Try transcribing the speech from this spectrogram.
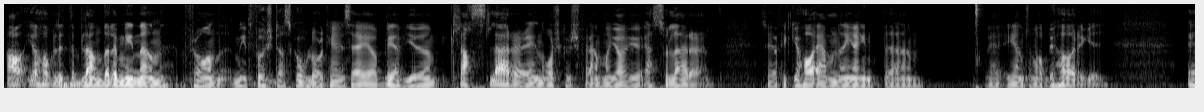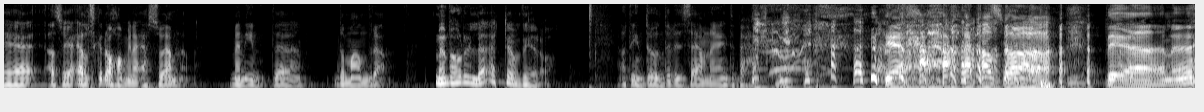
Ja, jag har väl lite blandade minnen från mitt första skolår kan jag säga. Jag blev ju klasslärare i en årskurs 5 och jag är ju SO-lärare. Så jag fick ju ha ämnen jag inte eh, egentligen var behörig i. Eh, alltså jag älskade att ha mina SO-ämnen, men inte de andra. Men vad har du lärt dig av det då? Att inte undervisa ämnen jag inte behärskar. det, alltså, det, nu,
